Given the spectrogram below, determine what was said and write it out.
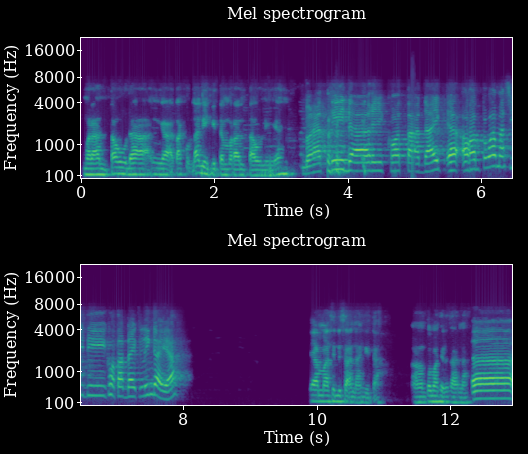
merantau udah nggak takut lagi kita merantau nih ya. Berarti dari kota Daik, eh, orang tua masih di kota Daik Lingga ya? Ya masih di sana kita. Orang tua masih di sana. Eh,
